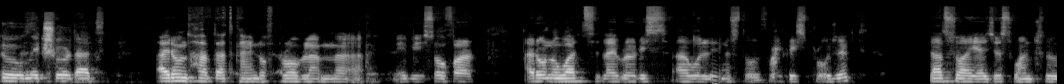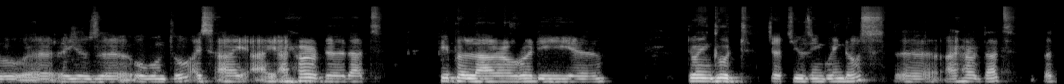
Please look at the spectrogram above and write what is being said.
to make sure that I don't have that kind of problem. maybe so far, I don't know what libraries I will install for this project that's why I just want to uh, use uh, Ubuntu. I, I, I heard uh, that people are already doing good just using Windows. I heard that, but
